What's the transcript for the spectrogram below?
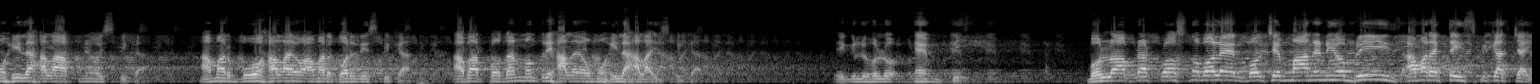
মহিলা হালা, আপনিও স্পিকার। আমার বউ হালায়ও আমার ঘরের স্পিকার। আবার প্রধানমন্ত্রী হালায়ও মহিলা হালা স্পিকার। এগুলো হলো এমপি। বলল, আপনার প্রশ্ন বলেন। বলছে, মাননীয় ব্রিজ, আমার একটা স্পিকার চাই।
